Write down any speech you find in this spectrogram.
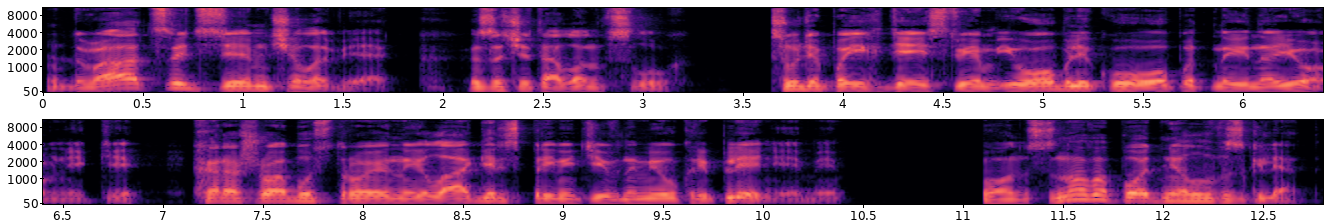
«Двадцать семь человек», — зачитал он вслух. «Судя по их действиям и облику, опытные наемники. Хорошо обустроенный лагерь с примитивными укреплениями». Он снова поднял взгляд.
